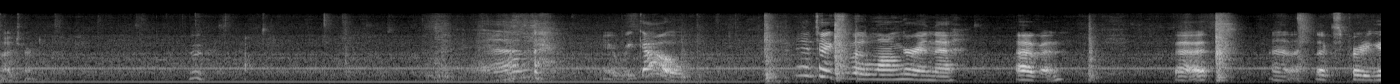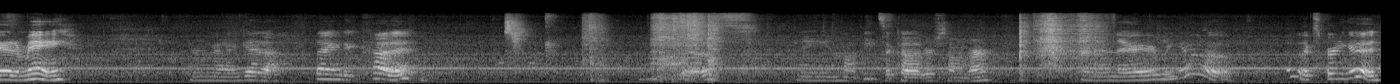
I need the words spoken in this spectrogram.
I turned it And here we go. It takes a little longer in the oven, but uh, it looks pretty good to me. I'm going to get a thing to cut it. This. And my pizza cutter somewhere. And there we go. That looks pretty good.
